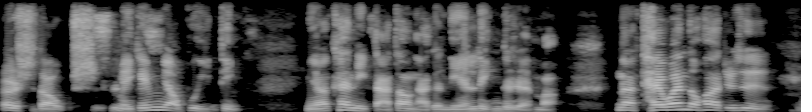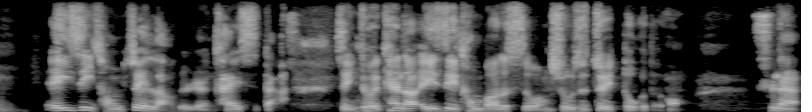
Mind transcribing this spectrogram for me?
二十到五十，每个疫苗不一定。你要看你打到哪个年龄的人嘛。那台湾的话就是。A Z 从最老的人开始打，所以你就会看到 A Z 通报的死亡数是最多的哦。那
